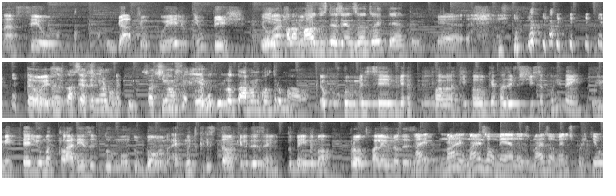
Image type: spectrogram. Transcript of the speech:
nasceu um gato e um coelho e um peixe. E ele fala que mal eu... dos desenhos dos anos 80. É. Então, esse, Mas lá só só tinham felinos que lutavam contra o mal. Eu comecei a me falar aqui falando que quer fazer justiça com o He-Man. O He-Man tem ali uma clareza do mundo bom. É muito cristão aquele desenho, do bem e do mal. Pronto, falei o meu desenho. Mais, mais, mais ou menos, mais ou menos, porque o,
